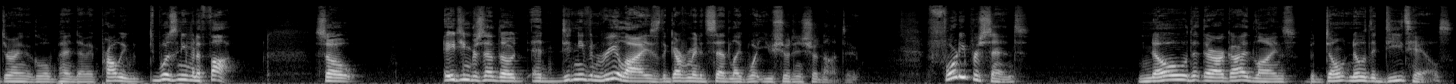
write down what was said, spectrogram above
during a global pandemic probably wasn't even a thought. So 18% though didn't even realize the government had said like what you should and should not do. 40% know that there are guidelines but don't know the details.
